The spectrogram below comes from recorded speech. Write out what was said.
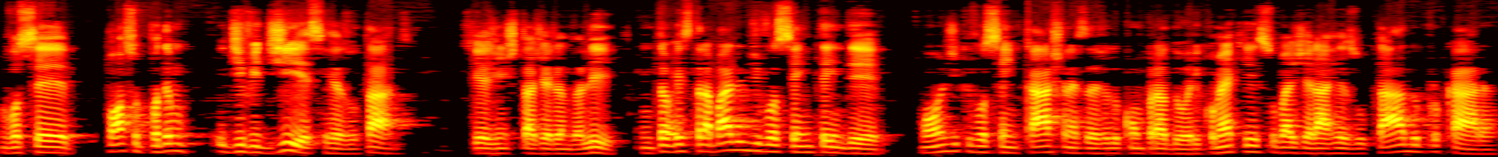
você Posso, podemos dividir esse resultado que a gente está gerando ali? Então, esse trabalho de você entender onde que você encaixa nessa do comprador e como é que isso vai gerar resultado para o cara,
